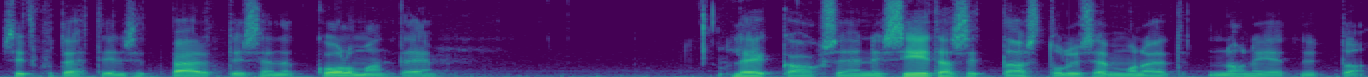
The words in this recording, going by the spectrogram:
sit kun tehtiin, niin sitten päädyttiin sen kolmanteen leikkaukseen, niin siitä sitten taas tuli semmoinen, että no niin, että nyt on,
